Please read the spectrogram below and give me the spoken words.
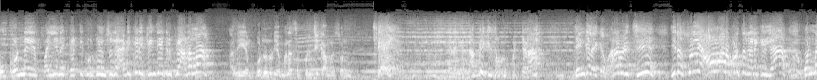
உன் பொண்ணை என் பையனை கட்டி கொடுக்கணும்னு சொல்லி அடிக்கடி கெஞ்சிட்டு இருப்பேன் அதெல்லாம்? அது என் பொண்ணுடைய மனசை புரிஞ்சுக்காம சொன்னேன் எனக்கு நம்பிக்கை துரோகப்பட்டடா எங்களை இங்க வரவழைச்சு இத சொல்லி அவமானப்படுத்த நினைக்கிறியா? ஒன்ன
